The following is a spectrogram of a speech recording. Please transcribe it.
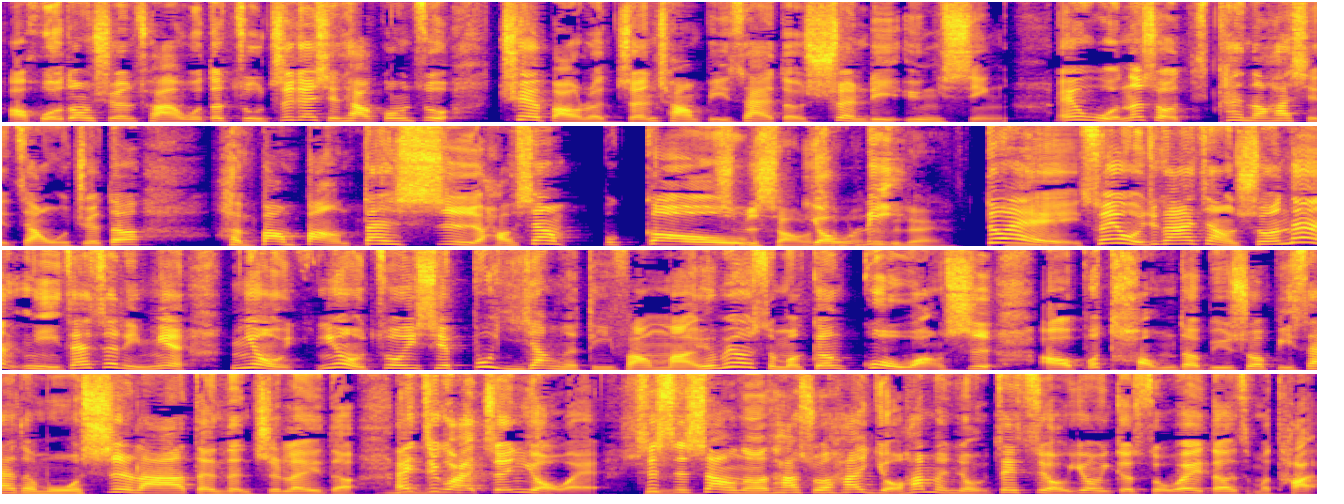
啊、活动宣传，我的组织跟协调工作，确保了整场比赛的顺利运行。哎、我那时候看到他写这样，我觉得。很棒棒，但是好像不够有力，是不是少了什么，对不对？对，所以我就跟他讲说，那你在这里面，你有你有做一些不一样的地方吗？有没有什么跟过往是呃不同的？比如说比赛的模式啦，等等之类的。哎、嗯，结果还真有哎、欸。事实上呢，他说他有，他们有这次有用一个所谓的什么淘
